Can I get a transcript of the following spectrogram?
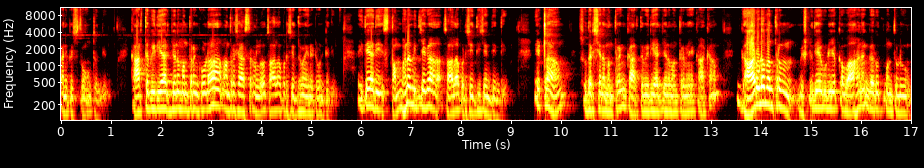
కనిపిస్తూ ఉంటుంది. కార్తవీర్యార్జున మంత్రం కూడా మంత్రశాస్త్రంలో చాలా ప్రసిద్ధమైనటువంటిది. అయితే అది స్తంభన విద్యగా చాలా ప్రసిద్ధి చెందింది. ఇట్లా సుదర్శన మంత్రం కార్తవీర్యార్జున మంత్రమే కాక గారుడ మంత్రం విష్ణుదేవుడి యొక్క వాహనం గరుత్మంతుడు.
